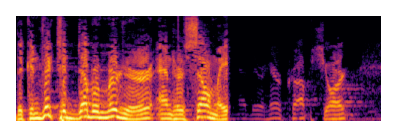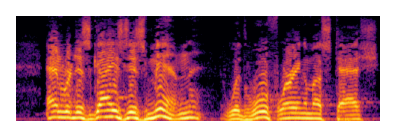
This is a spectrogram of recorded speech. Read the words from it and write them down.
The convicted double murderer and her cellmate had their hair cropped short and were disguised as men with Wolf wearing a mustache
